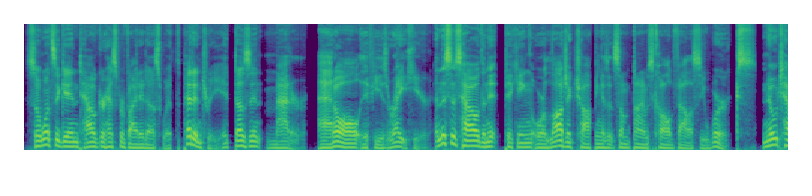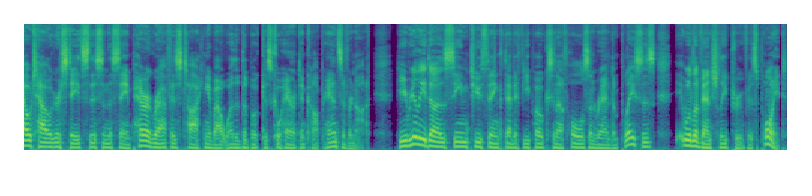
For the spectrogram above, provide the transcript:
So once again, Tauger has provided us with pedantry. It doesn't matter at all if he's right here. And this is how the nitpicking or logic chopping as it's sometimes called fallacy works. Note how Tauger states this in the same paragraph as talking about whether the book is coherent and comprehensive or not. He really does seem to think that if he pokes enough holes in random places, it will eventually prove his point.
